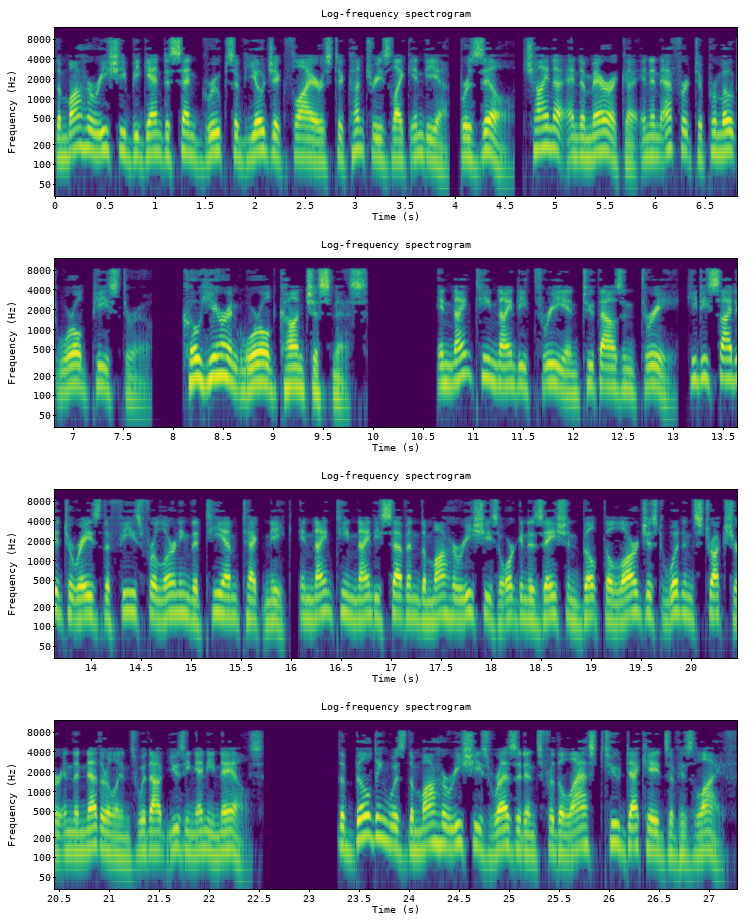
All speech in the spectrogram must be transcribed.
the Maharishi began to send groups of yogic flyers to countries like India, Brazil, China and America in an effort to promote world peace through "'coherent world consciousness' In 1993 and 2003, he decided to raise the fees for learning the TM technique. In 1997, the Maharishi's organization built the largest wooden structure in the Netherlands without using any nails. The building was the Maharishi's residence for the last two decades of his life.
